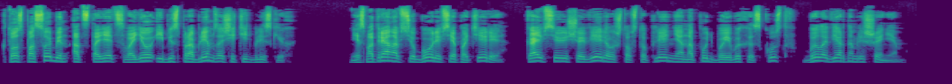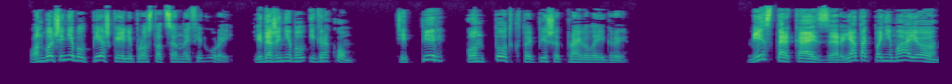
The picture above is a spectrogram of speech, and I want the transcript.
кто способен отстоять свое и без проблем защитить близких. Несмотря на всю боль и все потери, Кай все еще верил, что вступление на путь боевых искусств было верным решением. Он больше не был пешкой или просто ценной фигурой и даже не был игроком. Теперь он тот, кто пишет правила игры. «Мистер Кайзер, я так понимаю,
